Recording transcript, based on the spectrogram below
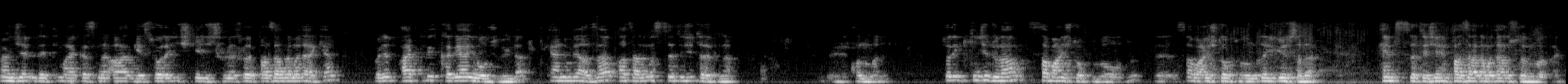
önce üretim arkasına ARGE, sonra iş geliştirme, sonra pazarlama derken böyle farklı bir kariyer yolculuğuyla kendimi biraz daha pazarlama strateji tarafına e, konumladım. Sonra ikinci durağım Sabancı topluluğu oldu. E, Sabancı topluluğunda da Yunsa'da hem strateji hem pazarlamadan sorumlu olarak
